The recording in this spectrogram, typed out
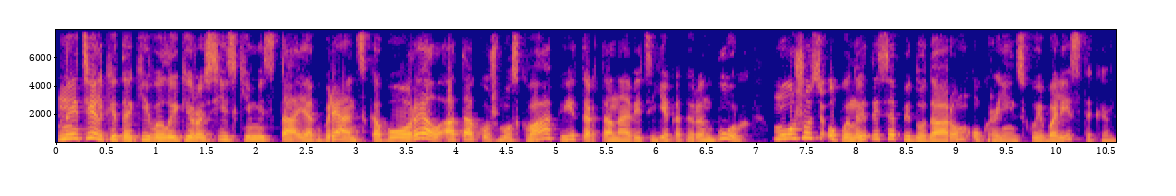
Не тільки такі великі російські міста, як Брянськ або Орел, а також Москва, Пітер та навіть Єкатеринбург можуть опинитися під ударом української балістики.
